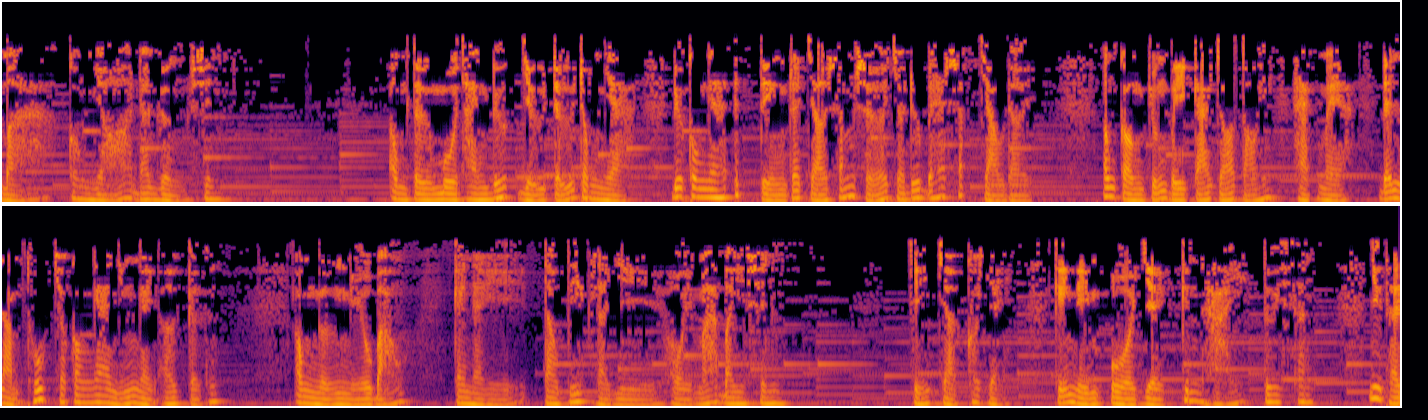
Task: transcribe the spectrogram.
Mà con nhỏ đã gần sinh. Ông Tư mua than nước dự trữ trong nhà Đưa con Nga ít tiền ra chợ sắm sữa cho đứa bé sắp chào đời. Ông còn chuẩn bị cả giỏ tỏi, hạt mè Để làm thuốc cho con Nga những ngày ở cử. Ông ngượng nghịu bảo Cái này tao biết là gì hồi má bay sinh. Chỉ chờ có vậy Kỷ niệm ùa về kinh hải, tươi xanh. Như thể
